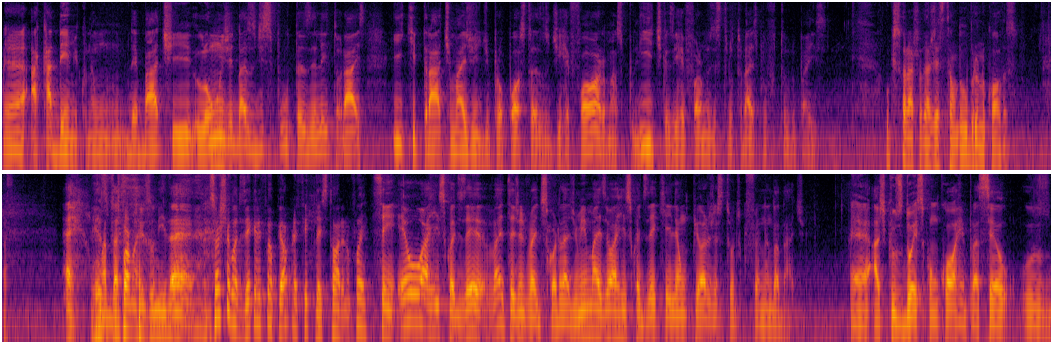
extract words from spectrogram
é, acadêmico, né? um debate longe das disputas eleitorais e que trate mais de, de propostas de reformas políticas e reformas estruturais para o futuro do país. O que o senhor acha da gestão do Bruno Covas? É, das... de forma resumida. É. O senhor chegou a dizer que ele foi o pior prefeito da história, não foi? Sim, eu arrisco a dizer, vai ter gente que vai discordar de mim, mas eu arrisco a dizer que ele é um pior gestor do que o Fernando Haddad. É, acho que os dois concorrem para ser os,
